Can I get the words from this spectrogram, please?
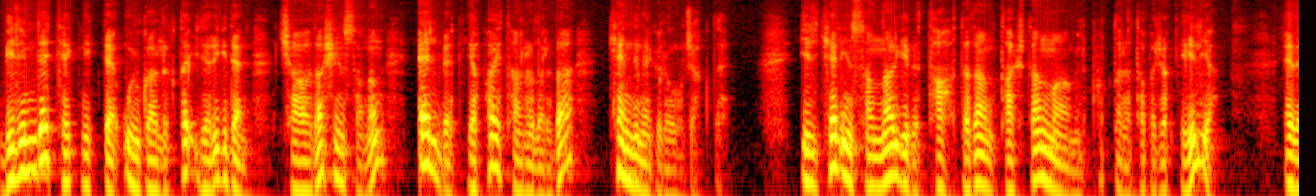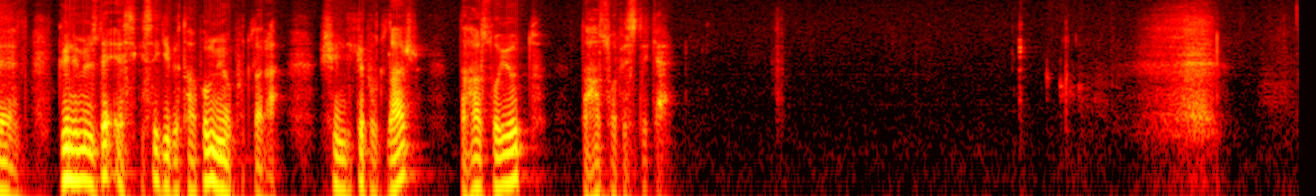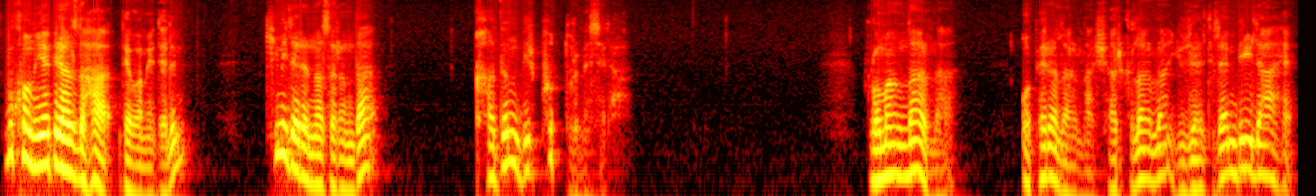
Bilimde, teknikte, uygarlıkta ileri giden çağdaş insanın elbet yapay tanrıları da kendine göre olacaktı. İlkel insanlar gibi tahtadan, taştan mamül putlara tapacak değil ya. Evet, günümüzde eskisi gibi tapılmıyor putlara. Şimdiki putlar daha soyut, daha sofistike. Bu konuya biraz daha devam edelim. Kimileri nazarında kadın bir puttur mesela. Romanlarla, operalarla, şarkılarla yüceltilen bir ilahe.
